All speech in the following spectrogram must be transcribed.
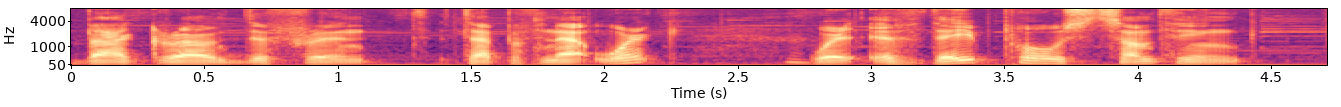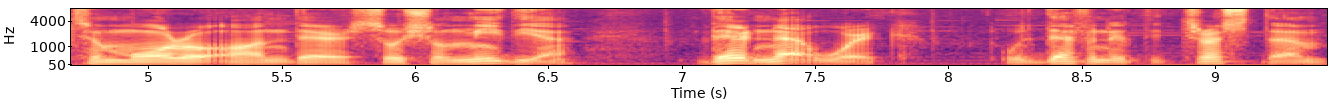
background, different type of network. Hmm. Where if they post something tomorrow on their social media, their network will definitely trust them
